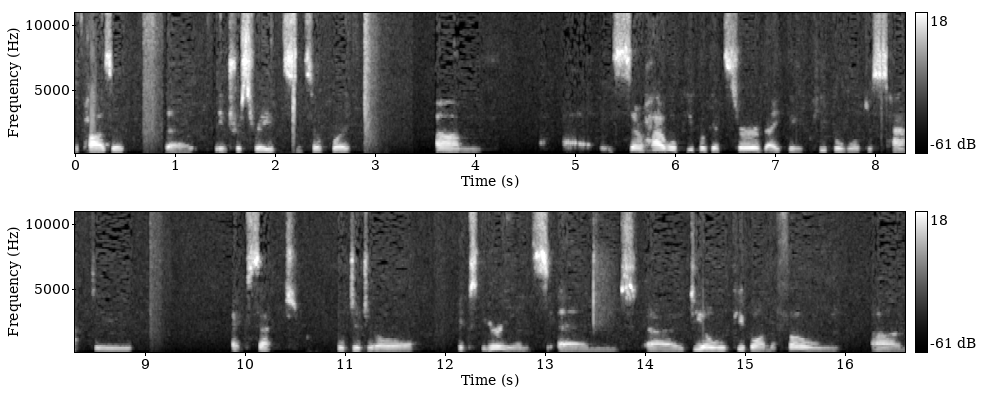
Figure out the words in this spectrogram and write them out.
deposit uh, interest rates and so forth. Um, so how will people get served? I think people will just have to accept the digital experience and uh, deal with people on the phone. Um,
